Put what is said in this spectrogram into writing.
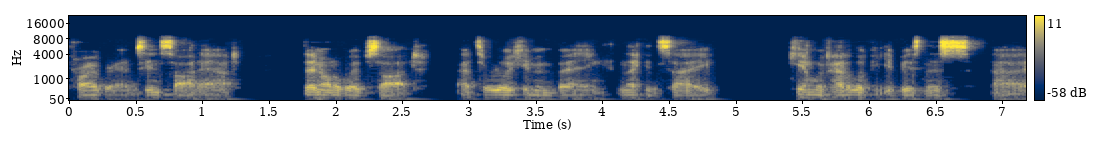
programs inside out. They're not a website. That's a real human being, and they can say, "Kim, we've had a look at your business. Uh,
